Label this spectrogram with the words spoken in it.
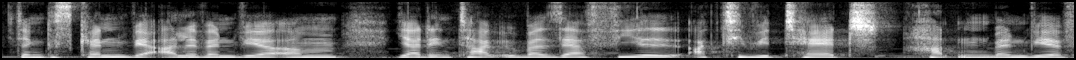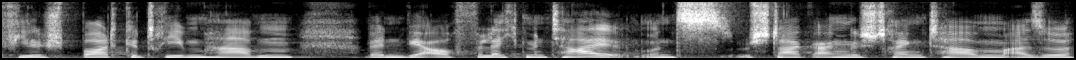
Ich denke, das kennen wir alle, wenn wir ähm, ja den Tag über sehr viel Aktivität hatten, wenn wir viel Sport getrieben haben, wenn wir auch vielleicht mental uns stark angestrengt haben. Also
